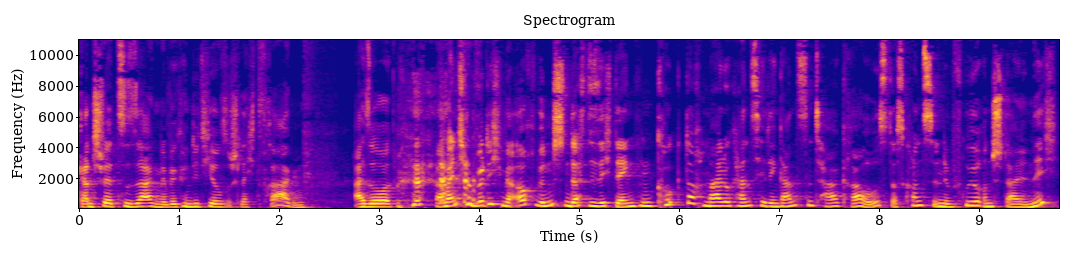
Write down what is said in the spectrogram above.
ganz schwer zu sagen. Ne? Wir können die Tiere so schlecht fragen. Also manchmal würde ich mir auch wünschen, dass die sich denken, guck doch mal, du kannst hier den ganzen Tag raus. Das konntest du in dem früheren Stall nicht.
